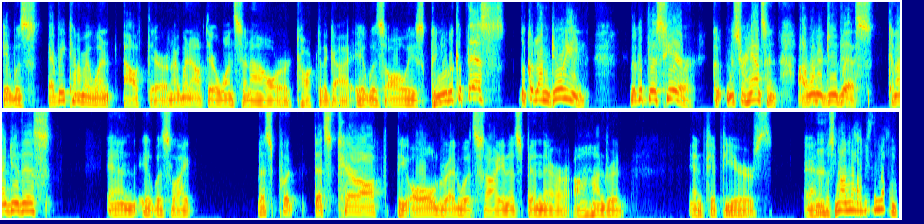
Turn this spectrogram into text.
It was every time I went out there, and I went out there once an hour, talked to the guy, it was always, Can you look at this? Look what I'm doing. Look at this here. Mr. Hanson, I want to do this. Can I do this? And it was like, let's put let's tear off the old redwood siding that's been there a hundred and fifty years. And it was hmm. no, no, no,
